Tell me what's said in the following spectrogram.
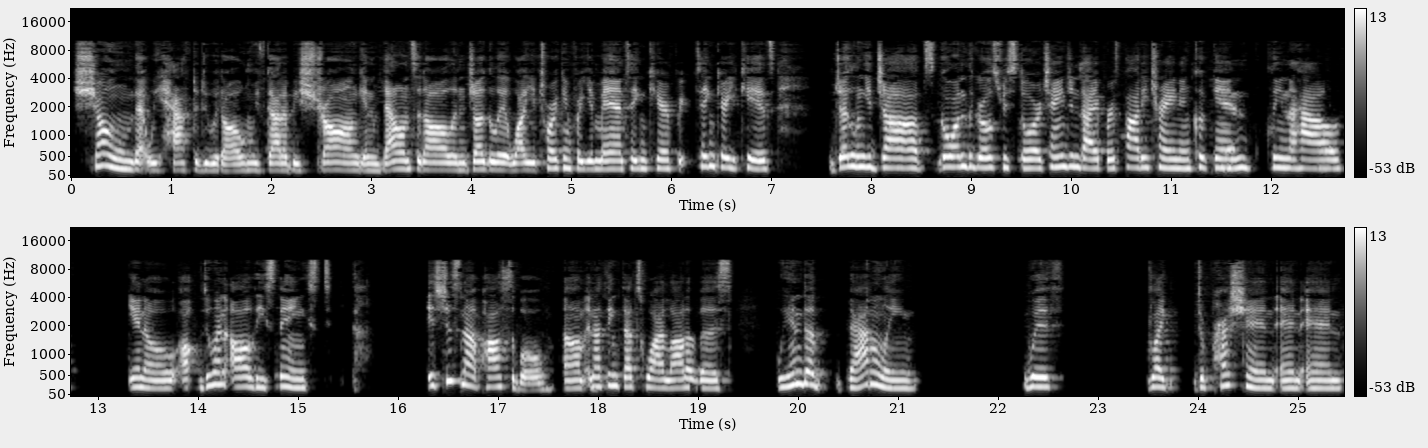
shown that we have to do it all and we've got to be strong and balance it all and juggle it while you're twerking for your man, taking care of taking care of your kids, juggling your jobs, going to the grocery store, changing diapers, potty training, cooking, yeah. cleaning the house, you know, doing all these things. It's just not possible. Um, and I think that's why a lot of us, we end up battling with like depression and, and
